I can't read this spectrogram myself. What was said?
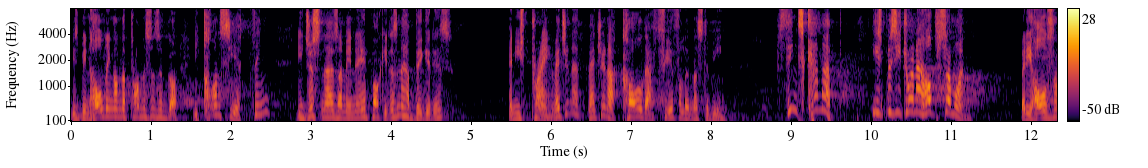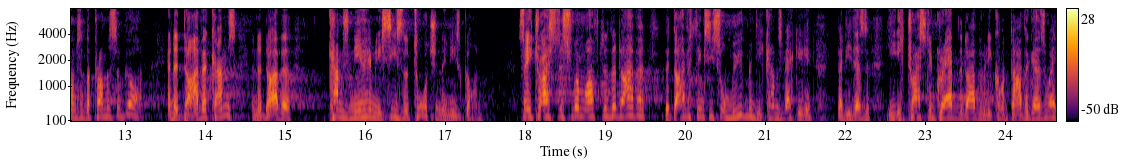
He's been holding on the promises of God. He can't see a thing. He just knows I'm in an air pocket. He doesn't know how big it is. And he's praying. Imagine, that, imagine how cold, how fearful it must have been. Things come up. He's busy trying to help someone, but he holds on to the promise of God. And a diver comes, and the diver comes near him, and he sees the torch, and then he's gone. So he tries to swim after the diver. The diver thinks he saw movement. He comes back again. But he doesn't. He, he tries to grab the diver, but he can't. Diver goes away.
